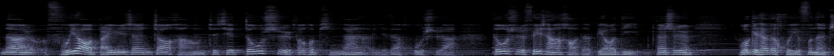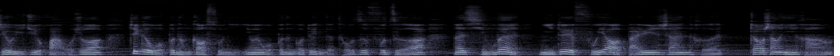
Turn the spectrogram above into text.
那福耀、白云山、招行这些都是，包括平安也在沪市啊，都是非常好的标的，但是。我给他的回复呢，只有一句话，我说这个我不能告诉你，因为我不能够对你的投资负责。那请问你对福耀、白云山和招商银行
